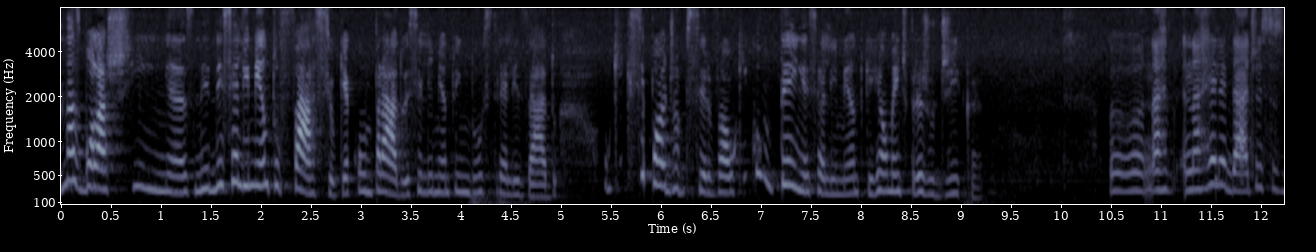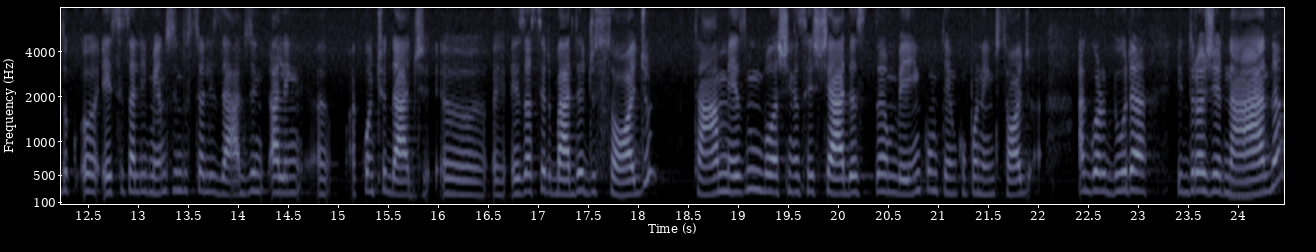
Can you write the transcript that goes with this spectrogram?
nas bolachinhas, nesse alimento fácil que é comprado, esse alimento industrializado, o que, que se pode observar? O que contém esse alimento que realmente prejudica? Uh, na, na, realidade, esses, uh, esses alimentos industrializados, além uh, a quantidade exacerbada de sódio, tá? Mesmo bolachinhas recheadas também contém o componente sódio, a gordura hidrogenada,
